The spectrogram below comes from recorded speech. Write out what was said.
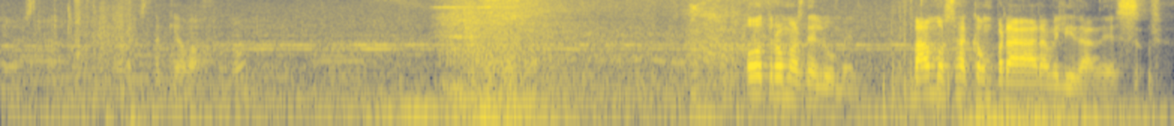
¿Dónde está? Está aquí abajo, ¿no? Otro más de lumen. Vamos a comprar habilidades.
